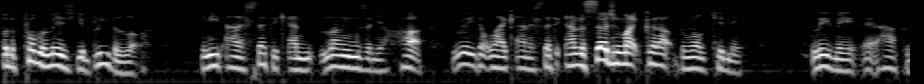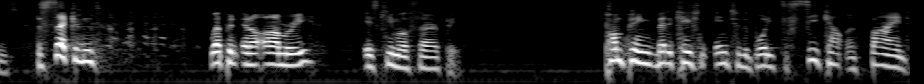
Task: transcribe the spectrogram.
But the problem is you bleed a lot. You need anesthetic, and lungs and your heart really don't like anesthetic, and the surgeon might cut out the wrong kidney. Believe me, it happens. The second weapon in our armory is chemotherapy. Pumping medication into the body to seek out and find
